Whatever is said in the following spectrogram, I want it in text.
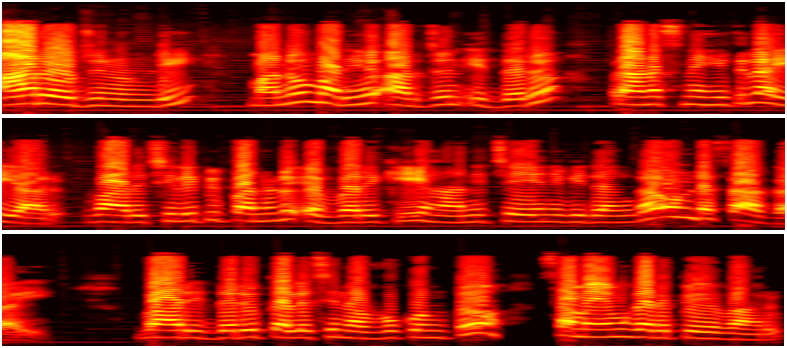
ఆ రోజు నుండి మను మరియు అర్జున్ ఇద్దరు ప్రాణ స్నేహితులు అయ్యారు వారి చిలిపి పనులు ఎవ్వరికీ హాని చేయని విధంగా ఉండసాగాయి. వారిద్దరూ కలిసి నవ్వుకుంటూ సమయం గడిపేవారు.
